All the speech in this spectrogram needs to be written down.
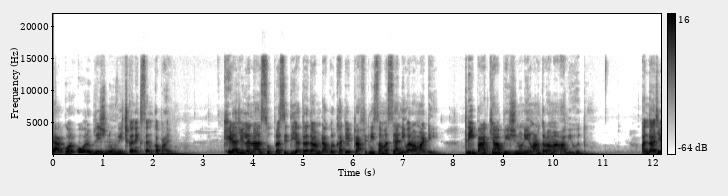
ડાકોર ઓવરબ્રિજનું વીજ કનેક્શન કપાયું. ખેડા જિલ્લાના સુપ્રસિદ્ધ યાત્રાધામ ડાકોર ખાતે ટ્રાફિકની સમસ્યા નિવારવા માટે ત્રિપાખ્યા બ્રિજનું નિર્માણ કરવામાં આવ્યું હતું. અંદાજે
